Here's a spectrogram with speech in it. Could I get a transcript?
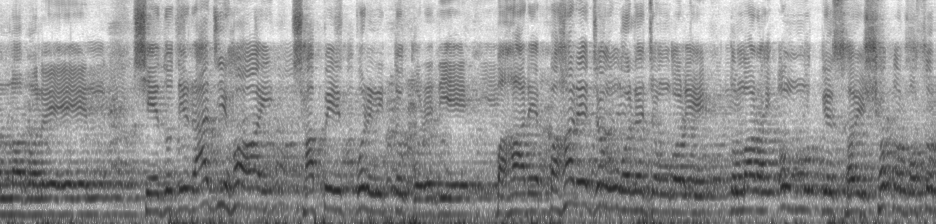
আল্লাহ বলেন। সে যদি রাজি হয়, সাপের পরিণত করে দিয়ে পাহাড়ে পাহাড়ে, জঙ্গলে জঙ্গলে তোমার ওই অম্মুককে ছয় শত বছর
